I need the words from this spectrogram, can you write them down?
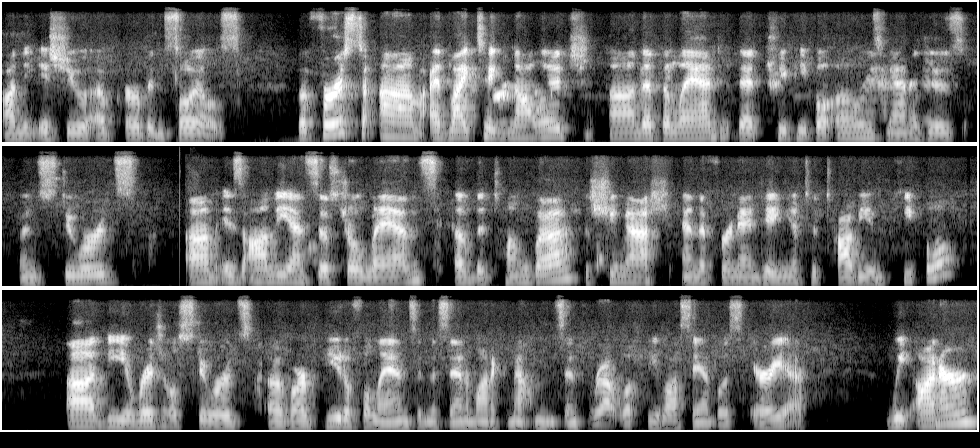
on the issue of urban soils. But first, um, I'd like to acknowledge uh, that the land that Tree People owns, manages, and stewards um, is on the ancestral lands of the Tongva, the Chumash, and the Fernandino Tataviam people, uh, the original stewards of our beautiful lands in the Santa Monica Mountains and throughout the Los Angeles area. We honor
